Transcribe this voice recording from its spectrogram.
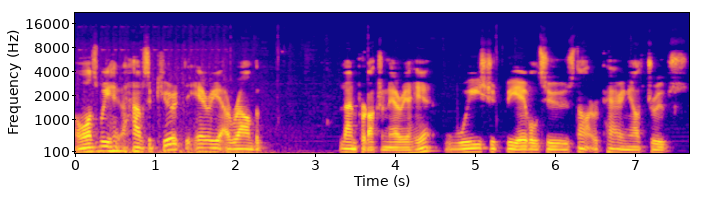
And once we have secured the area around the land production area here, we should be able to start repairing our troops.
